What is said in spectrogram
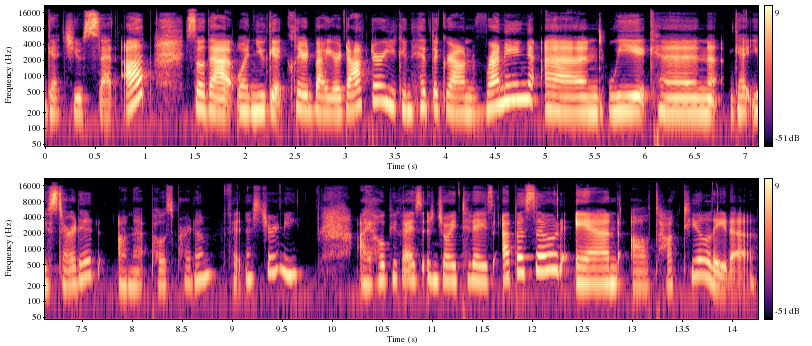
get you set up so that when you get cleared by your doctor, you can hit the ground running and we can get you started on that postpartum fitness journey. I hope you guys enjoyed today's episode and I'll talk to you later.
